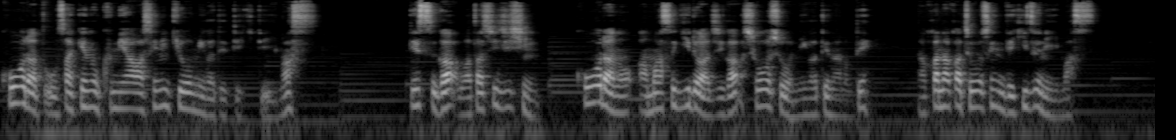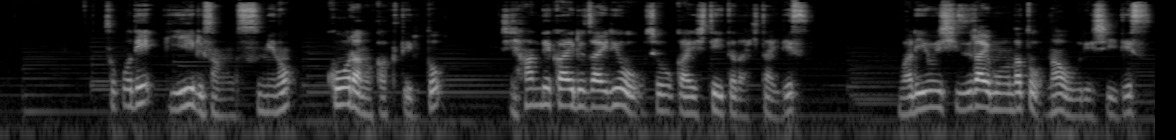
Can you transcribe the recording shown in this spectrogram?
コーラとお酒の組み合わせに興味が出てきています。ですが、私自身、コーラの甘すぎる味が少々苦手なので、なかなか挑戦できずにいます。そこで、ピエールさんおすすめのコーラのカクテルと、市販で買える材料を紹介していただきたいです。割り酔いしづらいものだとなお嬉しいです。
